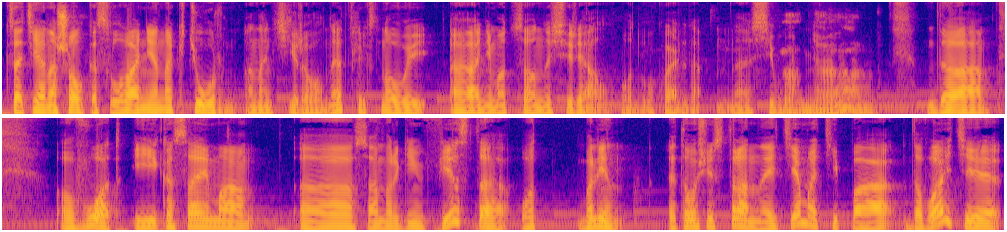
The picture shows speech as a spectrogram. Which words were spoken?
Кстати, я нашел, Castlevania Nocturne анонсировал Netflix, новый э, анимационный сериал, вот буквально э, сегодня. Да. Да, вот. И касаемо э, Summer Game Fest, вот, блин, это очень странная тема, типа, давайте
